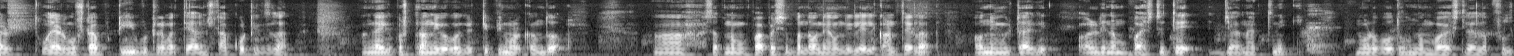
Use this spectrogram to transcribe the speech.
ಎರಡು ಎರಡು ಮೂರು ಸ್ಟಾಪ್ ಟೀ ಬಿಟ್ಟರೆ ಮತ್ತೆ ಯಾವ ಸ್ಟಾಪ್ ಕೊಟ್ಟಿದ್ದಿಲ್ಲ. ಹಂಗಾಗಿ ಫಸ್ಟ್ ನಾನು ಇವಾಗ ಹೋಗಿ ಟಿಫಿನ್ ಮಾಡ್ಕೊಂಡು ಸ್ವಲ್ಪ ನಮ್ಮ ಪಾಪೇಶ್ ಬಂದವನೇ ಅವನು ಇಲ್ಲಿ ಕಾಣ್ತಾ ಇಲ್ಲ. ಅವನು ಮೀಟಾಗಿ ಆಲ್ರೆಡಿ ನಮ್ಮ ಬಾಯ್ಸ್ ಜೊತೆ ಜಾಯ್ನ್ ಆಗ್ತೀನಿ. ನೋಡ್ಬೋದು ನಮ್ಮ ಬಾಯ್ಸ್ಲೆಲ್ಲ ಫುಲ್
